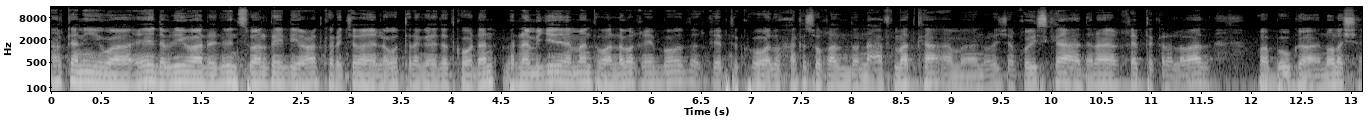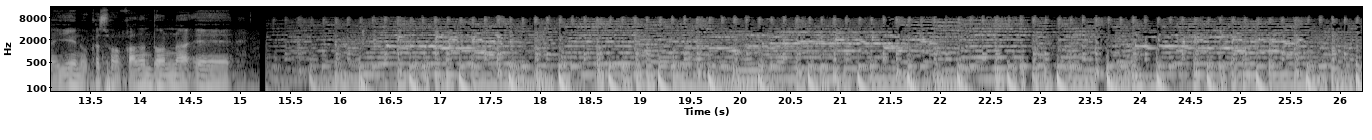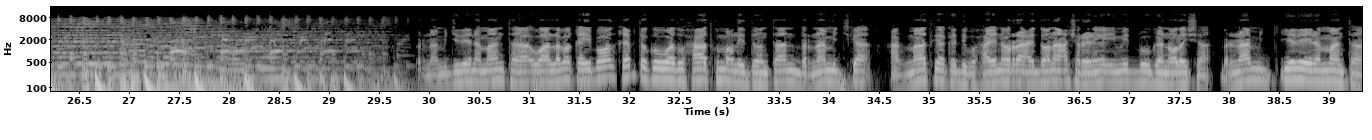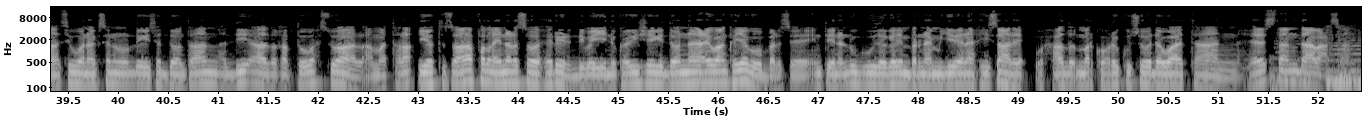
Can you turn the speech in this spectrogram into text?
halkani waa a w r redwindswal radio codka rajada ee lagu talagalay dadkao dhan. Barnaamijyadeena maanta waa laba qeybood qeybta koowaad waxaan ka soo qaadan doonaa caafimaadka ama nolosha qoyska. Haddana qeybta kale labaad waa buugga nolosha ayaynu ka soo qaadan doonaa ee barnaamijyadeena maanta waa laba qaybood. Qaybta koowaad waxaad ku maqli doontaan barnaamijka caafimaadka kadib waxaa inoo raaci doonaa cashar inaga imid buugga nolosha. Barnaamijyadeena maanta si wanaagsan unu dhegeysan doontaan haddii aad qabto wax su'aal ama tala. Iyo tusaale fadlan inala soo xiriir dib ayaynu kaga sheegi doonaa ciwaankayagu balse intaynan u guudagalin barnaamijyadeena xiisaa leh waxaad marka hore ku soo dhowaataan. Heestan daabacsan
